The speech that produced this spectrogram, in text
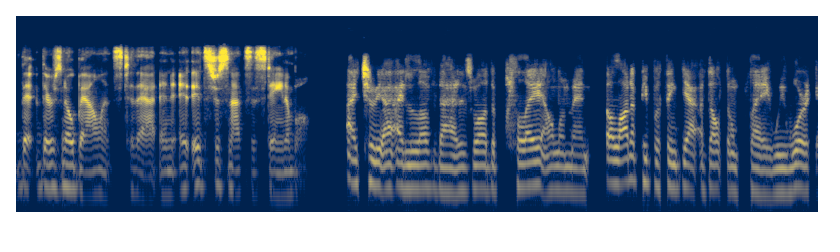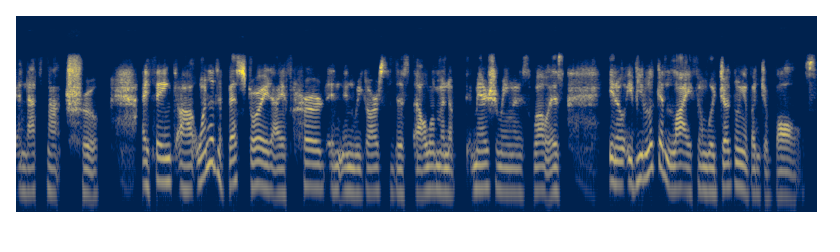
that there's no balance to that and it, it's just not sustainable. Actually I, I love that as well the play element. A lot of people think yeah adults don't play we work and that's not true. I think uh, one of the best stories i've heard in, in regards to this element of measurement as well is you know if you look at life and we're juggling a bunch of balls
